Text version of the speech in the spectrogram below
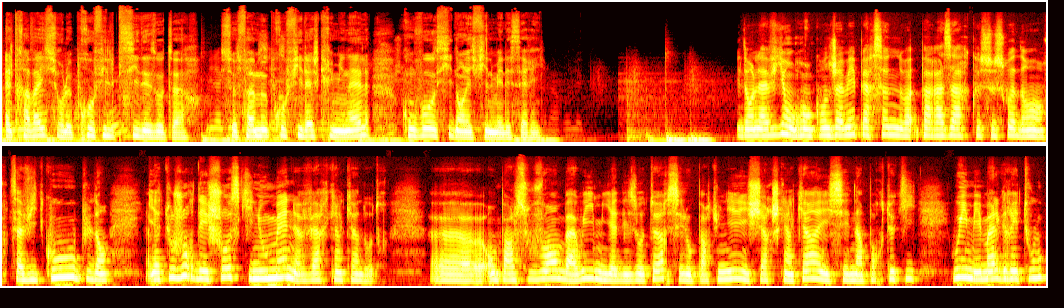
elle travaille sur le profil psy des auteurs, ce fameux profilage criminel qu'on voit aussi dans les films et les séries dans la vie, on rencontre jamais personne par hasard, que ce soit dans sa vie de couple, dans. Il y a toujours des choses qui nous mènent vers quelqu'un d'autre. Euh, on parle souvent, bah oui, mais il y a des auteurs, c'est l'opportunité, ils cherchent quelqu'un et c'est n'importe qui. Oui, mais malgré tout,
